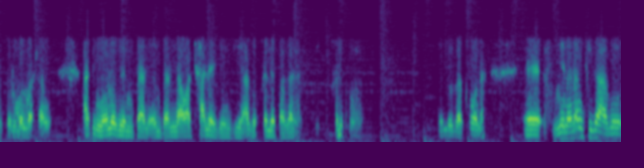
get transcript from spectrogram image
esolomon mahlanga athi ngcono ke mntana mntana nawo athaleke nje azokuhelebha into zakhona eh mina nangifikako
